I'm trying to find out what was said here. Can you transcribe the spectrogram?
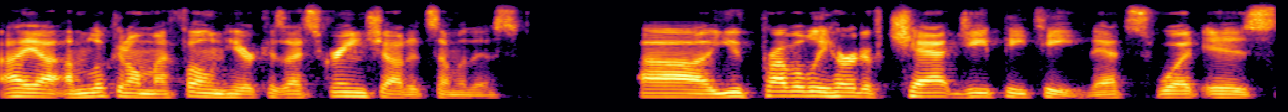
I uh, I'm looking on my phone here because I screenshotted some of this. Uh, you've probably heard of Chat GPT. That's what is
